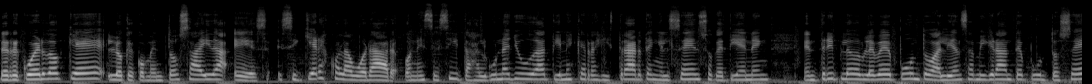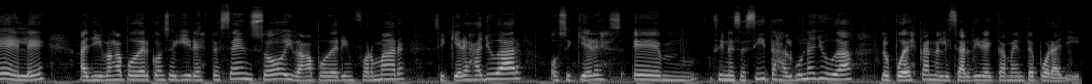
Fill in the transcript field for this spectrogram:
Le recuerdo que lo que comentó Zaida es, si quieres colaborar o necesitas alguna ayuda, tienes que registrarte en el censo que tienen en www.alianzamigrante.cl. Allí van a poder conseguir este censo y van a poder informar si quieres ayudar o si quieres, em, si necesitas alguna ayuda, lo puedes canalizar directamente por allí.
